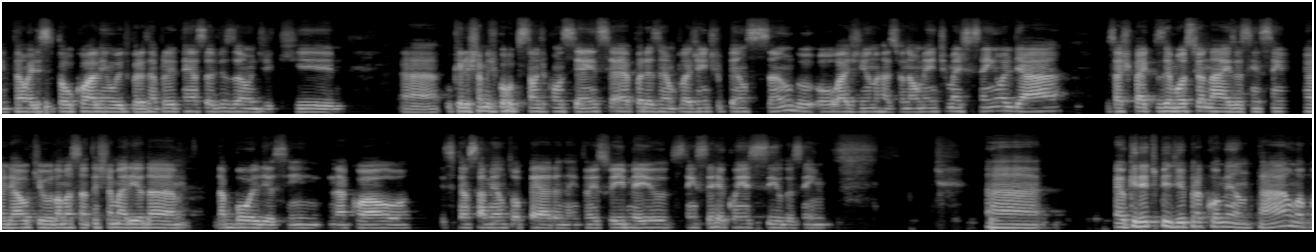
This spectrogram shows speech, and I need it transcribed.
Então, ele citou o Colin Wood, por exemplo, ele tem essa visão de que uh, o que ele chama de corrupção de consciência é, por exemplo, a gente pensando ou agindo racionalmente, mas sem olhar os aspectos emocionais, assim, sem olhar o que o Lama Santa chamaria da, da bolha, assim, na qual esse pensamento opera, né? Então isso aí meio sem ser reconhecido, assim. Ah, eu queria te pedir para comentar uma,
